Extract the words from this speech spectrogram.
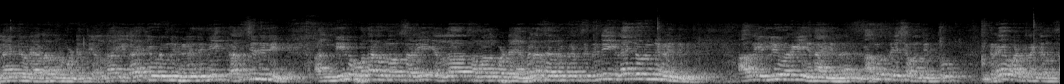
ಇಲಾಖೆಯವ್ರು ಯಾರಾದರೂ ಮಾಡಿದ್ವಿ ಎಲ್ಲ ಇಲಾಖೆಯವರಿಗೂ ಹೇಳಿದ್ದೀನಿ ಕರೆಸಿದ್ದೀನಿ ಅಲ್ಲಿ ನೀರು ಹೋದಾಗ ಒಂದು ಸರಿ ಎಲ್ಲ ಸಂಬಂಧಪಟ್ಟ ಎಂ ಎಲ್ ಎ ಸಾಹೇಬ್ರು ಕರ್ಸಿದೀನಿ ಇಲಾಖೆಯವ್ರಿಗೂ ಹೇಳಿದ್ದೀನಿ ಆದರೆ ಇಲ್ಲಿವರೆಗೆ ಏನಾಗಿಲ್ಲ. ನನ್ನ ಉದ್ದೇಶ ಒಂದಿತ್ತು ಗ್ರೇ ವಾಟರ್ ಕೆಲಸ.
